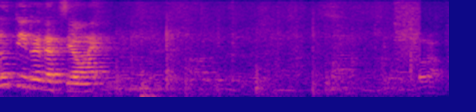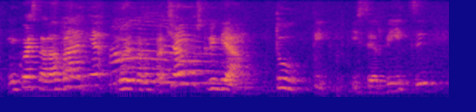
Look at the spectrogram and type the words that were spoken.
Benvenuti in redazione. In questa lavagna noi cosa facciamo? Scriviamo tutti i servizi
